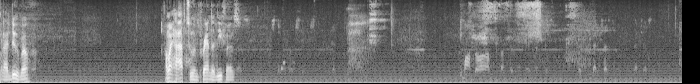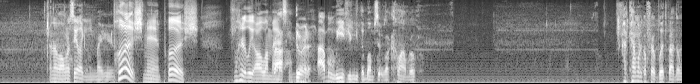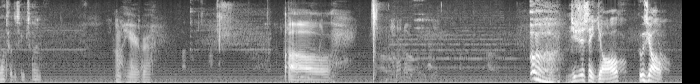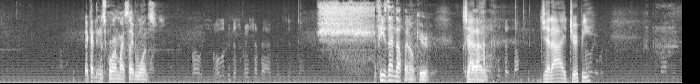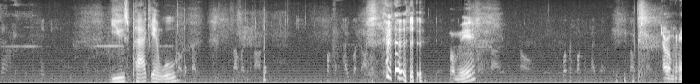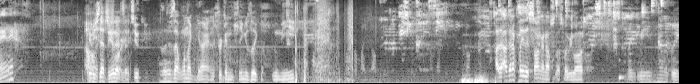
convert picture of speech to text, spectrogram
can I do, bro? I might have to and pray on the defense. I know, I want to say like right here. Push, man, push. Literally all I'm Bro, asking. Bro. it. I believe you can get the bumps over. Come on, bro. I kind of want to go for a blitz, but I don't want to at the same time. I'm here, bro. Oh, Oh, did you just say y'all? Who's y'all? That guy didn't score on my side once. Bro, look at the screenshot that I sent, bro. Shh. If he's end up, I don't care. I gotta add Jedi, him. Look at the dump. Jedi, drippy. Look what I just sent on the freaking PlayStation. Use pack and woo. Not like an ox. Fucking type like an ox. Oh, me? No. Whoever fucking typed that. Oh, man. Oh, Give me I that just video that I farted. sent you. There's that one like guy and the freaking thing is like, who me? From my dump. My dump is in your dump. I, I didn't play this song enough, so that's why we lost. Make me happy.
